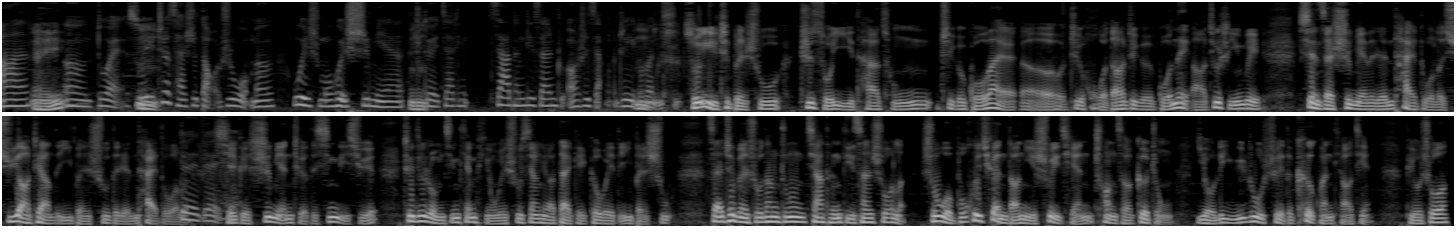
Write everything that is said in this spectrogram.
安，嗯，对，所以嗯这才是导致我们为什么会失眠。嗯对，家庭加藤第三主要是讲了这个问题。所以这本书之所以它从这个国外呃这个火到这个国内啊，就是因为现在失眠的人太多了，需要这样的一本书的人太多了。对对对写给失眠者的心理学，这就是我们今天品味书香要带给各位的一本书。在这本书当中，加藤第三说了，说我不会劝导你睡前创造各种有利于入睡的客观条件，比如说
